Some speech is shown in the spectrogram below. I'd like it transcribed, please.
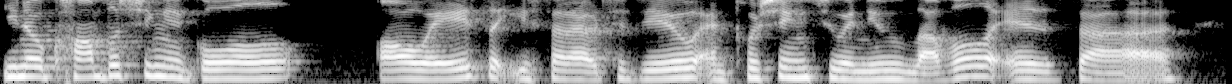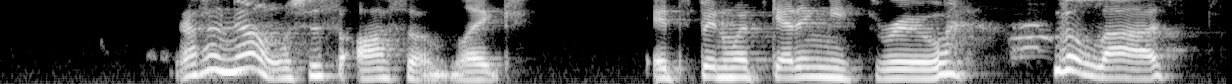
you know accomplishing a goal always that you set out to do and pushing to a new level is uh, I don't know, it's just awesome. Like it's been what's getting me through the last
